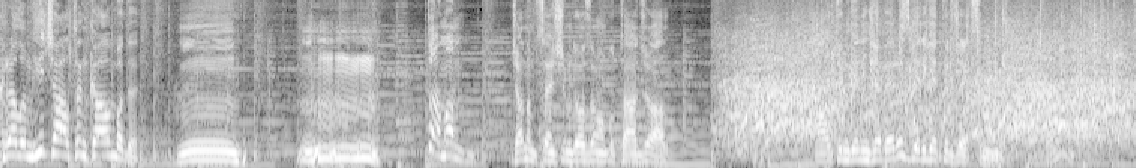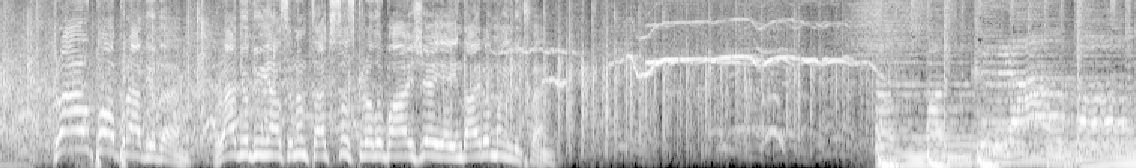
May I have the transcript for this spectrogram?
Kralım hiç altın kalmadı. Hmm. Hmm. Tamam. Canım sen şimdi o zaman bu tacı al. Altın gelince veririz geri getireceksin onu. Pop Radyo'da. Radyo dünyasının taçsız kralı Bay J yayında ayrılmayın lütfen. Pop Kral Pop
